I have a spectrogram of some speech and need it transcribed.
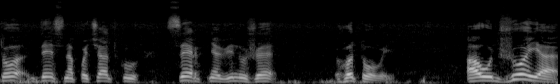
то десь на початку серпня він уже готовий. А у Джоя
